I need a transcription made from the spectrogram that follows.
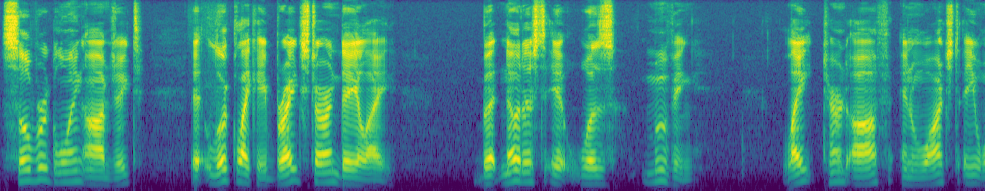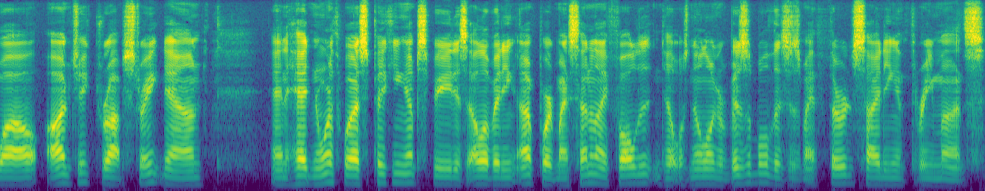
silver glowing object. It looked like a bright star in daylight, but noticed it was moving. Light turned off and watched a while object drop straight down and head northwest, picking up speed as elevating upward. My son and I followed it until it was no longer visible. This is my third sighting in three months.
